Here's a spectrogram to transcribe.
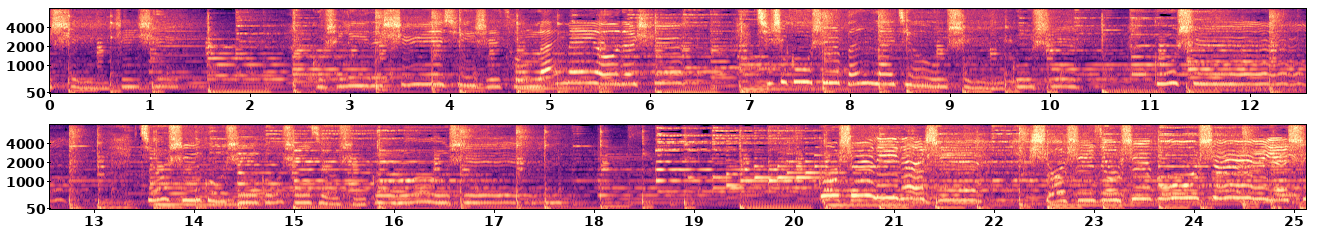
是真实，故事里的事也许是从来没有的事。其实故事本来就是故事，故事就是故事，故事就是故事。故事里的事，说是就是，不是也是。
